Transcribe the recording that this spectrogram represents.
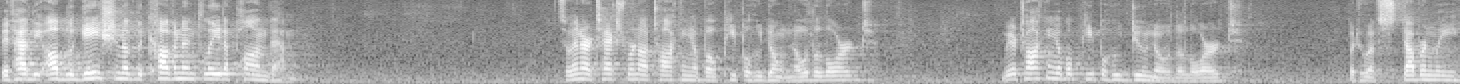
They've had the obligation of the covenant laid upon them. So, in our text, we're not talking about people who don't know the Lord. We are talking about people who do know the Lord, but who have stubbornly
